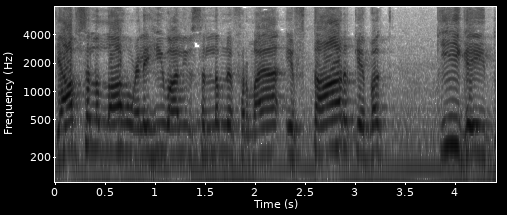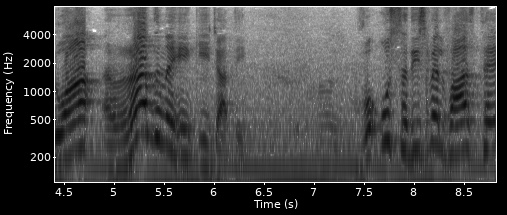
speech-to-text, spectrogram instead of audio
कि आप सल्लल्लाहु अलैहि वसल्लम ने फरमाया, इफ्तार के वक्त की गई दुआ रद्द नहीं की जाती। वो उस हदीस में अल्फाज थे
